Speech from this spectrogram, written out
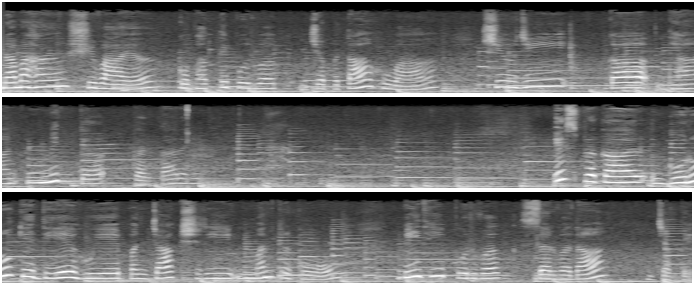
नमः शिवाय, को भक्तिपूर्वक जपता हुआ शिवजी का ध्यान नित्य करता रहे। इस प्रकार गुरु के दिए हुए पंचाक्षरी मंत्र को विधि पूर्वक सर्वदा जपे।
